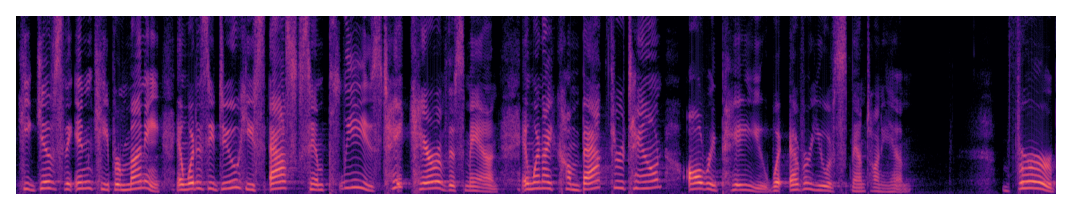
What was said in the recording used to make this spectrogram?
he gives the innkeeper money. And what does he do? He asks him, Please take care of this man. And when I come back through town, I'll repay you whatever you have spent on him. Verb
